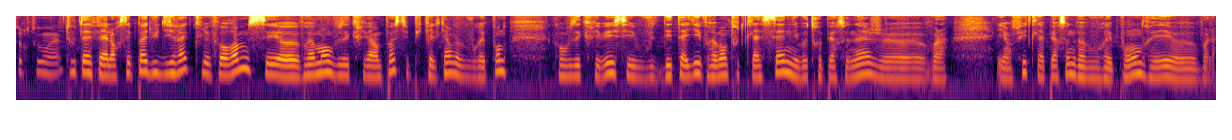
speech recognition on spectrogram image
surtout, ouais. Tout à fait. Alors c'est pas du direct le forum, c'est euh, vraiment vous écrivez un post et puis quelqu'un va vous répondre. Quand vous écrivez, c'est vous détaillez vraiment toute la scène et votre personnage, euh, voilà. Et ensuite la personne va vous répondre et euh, voilà.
